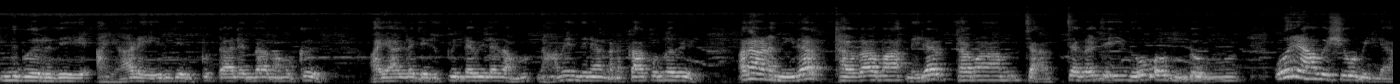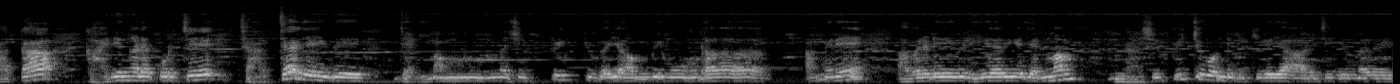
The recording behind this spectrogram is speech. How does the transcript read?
ഇന്ന് വെറുതെ അയാൾ ഏത് ചെരുപ്പിട്ടാൽ എന്താ നമുക്ക്? അയാളുടെ ചെരുപ്പിന്റെ വില നാം എന്തിനാണ് കണക്കാക്കുന്നത്? അതാണ് നിരർത്ഥകമ നിരർത്ഥമാം ചർച്ചകൾ ചെയ്തുകൊണ്ടും. ഒരാവശ്യവുമില്ലാത്ത കാര്യങ്ങളെക്കുറിച്ച് ചർച്ച ചെയ്ത് ജന്മം നശിപ്പിക്കുകയാം വിമൂഢ അങ്ങനെ അവരുടെ വിലയേറിയ ജന്മം നശിപ്പിച്ചു കൊണ്ടിരിക്കുകയാണ് ചെയ്യുന്നത്.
